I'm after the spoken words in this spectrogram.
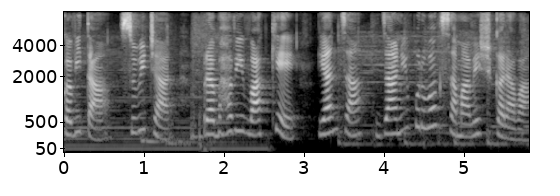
कविता सुविचार प्रभावी वाक्ये यांचा जाणीवपूर्वक समावेश करावा.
